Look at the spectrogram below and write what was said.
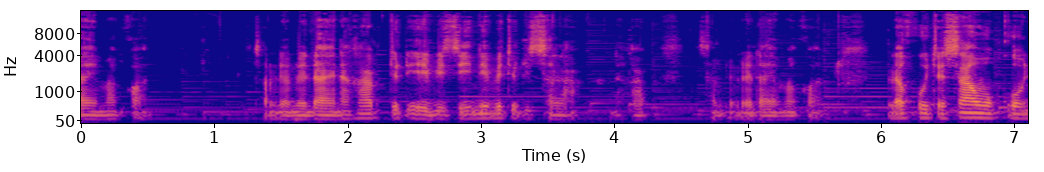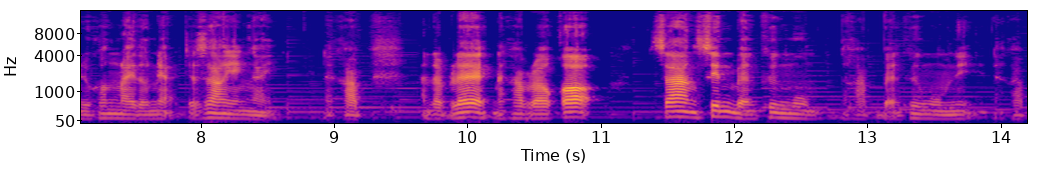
ด ๆ มาก่อน สามเหลี่ยมใดๆนะครับ จุด A B C นี่เป็นจุดอิสระนะครับ สามเหลี่ยมใดๆมาก่อน แล้วครูจะสร้างวงกลมอยู่ข้างในตรงเนี้ยจะสร้างยังไงนะครับ อันดับแรกนะครับเราก็สร้างเส้นแบ่งครึ่งมุมนะครับ แบ่งครึ่งมุมนี้นะครับ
